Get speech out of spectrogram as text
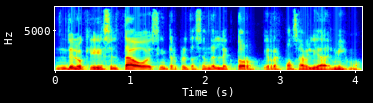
de lo que es el Tao es interpretación del lector y responsabilidad del mismo.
